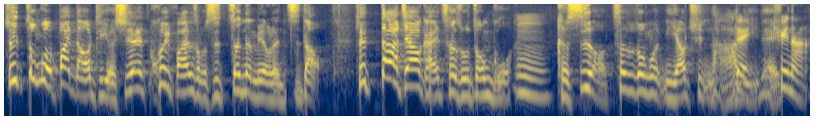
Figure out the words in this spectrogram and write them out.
所以中国半导体哦，现在会发生什么事，真的没有人知道，所以大家要赶快撤出中国。嗯，可是哦，撤出中国你要去哪里呢？去哪？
